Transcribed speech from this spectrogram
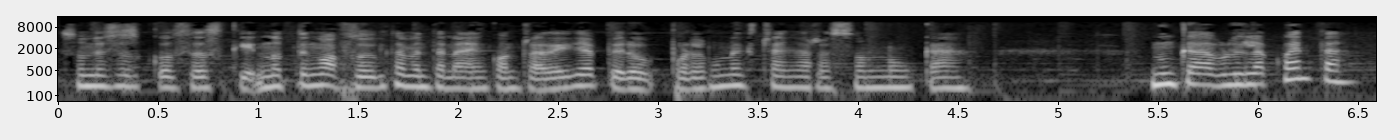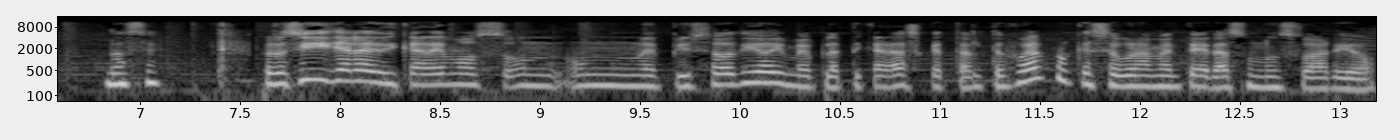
son esas cosas que no tengo absolutamente nada en contra de ella, pero por alguna extraña razón nunca, nunca abrí la cuenta, no sé. Pero sí, ya le dedicaremos un, un episodio y me platicarás qué tal te fue, porque seguramente eras un usuario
